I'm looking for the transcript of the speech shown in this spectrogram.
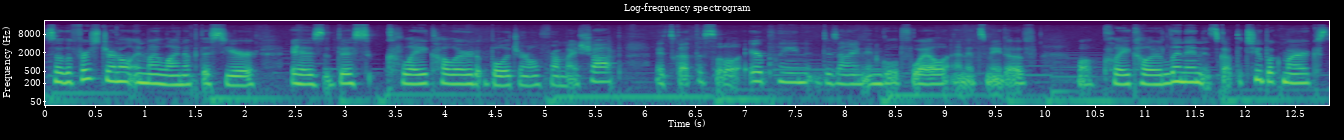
So the first journal in my lineup this year is this clay colored bullet journal from my shop. It's got this little airplane design in gold foil and it's made of, well, clay colored linen. It's got the two bookmarks,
